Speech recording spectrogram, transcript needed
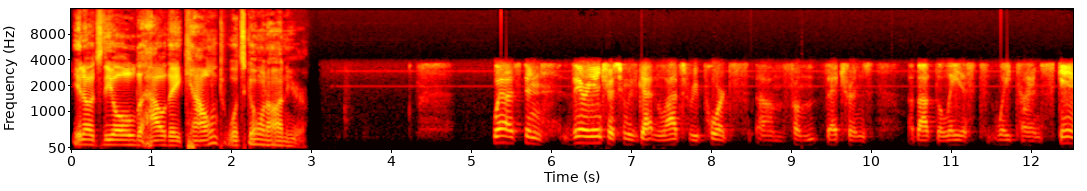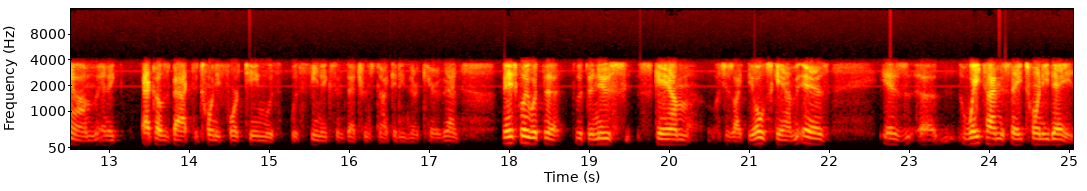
You know, it's the old how they count. What's going on here? Well, it's been very interesting. We've gotten lots of reports um, from veterans about the latest wait time scam, and it echoes back to 2014 with with Phoenix and veterans not getting their care then. Basically, what the what the new scam, which is like the old scam, is is uh, the wait time is say 20 days.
